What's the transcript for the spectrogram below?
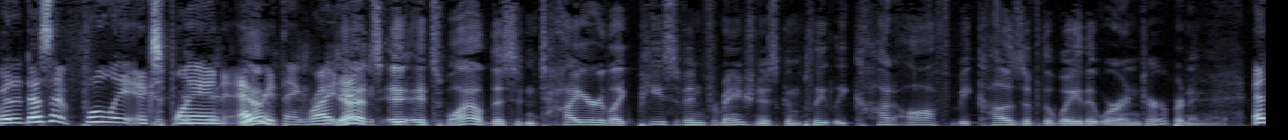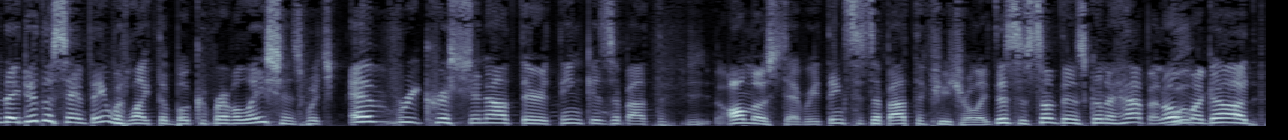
But it doesn't fully explain everything, yeah. right? Yeah, it's it's wild. This entire like piece of information is completely cut off because of the way that we're interpreting it. And they do the same thing with like the Book of Revelations, which every Christian out there think is about the almost every thinks it's about the future. Like this is something that's going to happen. Oh my God,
